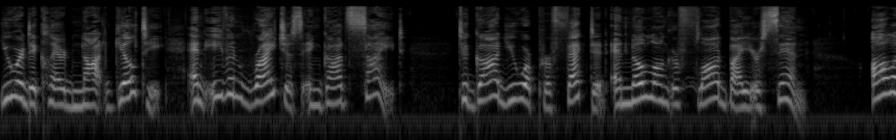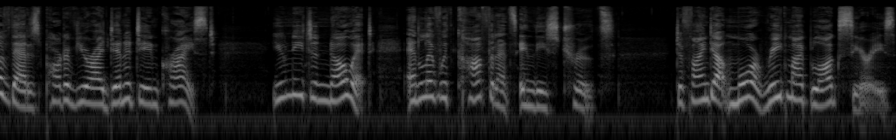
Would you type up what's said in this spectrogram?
You are declared not guilty and even righteous in God's sight. To God, you are perfected and no longer flawed by your sin. All of that is part of your identity in Christ. You need to know it and live with confidence in these truths. To find out more, read my blog series,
